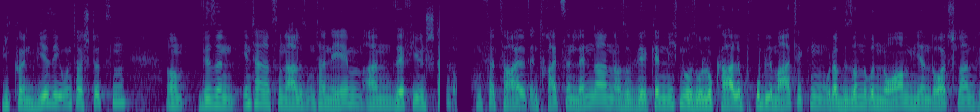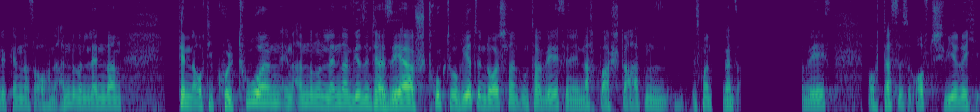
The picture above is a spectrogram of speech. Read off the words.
Wie können wir Sie unterstützen? Ähm, wir sind ein internationales Unternehmen an sehr vielen Standorten verteilt in 13 Ländern. Also wir kennen nicht nur so lokale Problematiken oder besondere Normen hier in Deutschland, wir kennen das auch in anderen Ländern kennen auch die Kulturen in anderen Ländern. Wir sind ja sehr strukturiert in Deutschland unterwegs. In den Nachbarstaaten ist man ganz unterwegs. Auch das ist oft schwierig,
